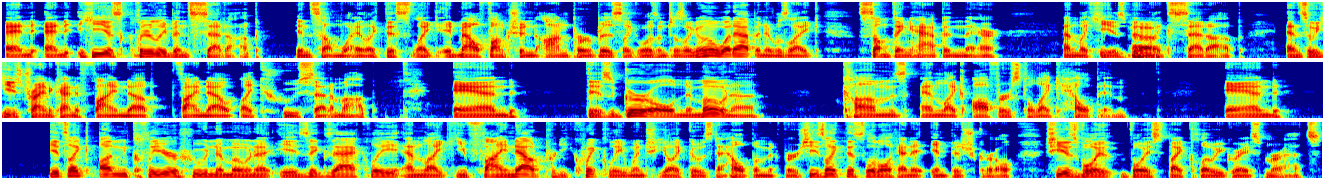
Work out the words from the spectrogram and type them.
and and he has clearly been set up in some way like this like it malfunctioned on purpose like it wasn't just like oh what happened? It was like something happened there and like he has been Uh. like set up and so he's trying to kind of find up find out like who set him up and this girl nimona comes and like offers to like help him and it's like unclear who nimona is exactly and like you find out pretty quickly when she like goes to help him at first. She's like this little kind of impish girl. She is vo- voiced by chloe grace moretz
